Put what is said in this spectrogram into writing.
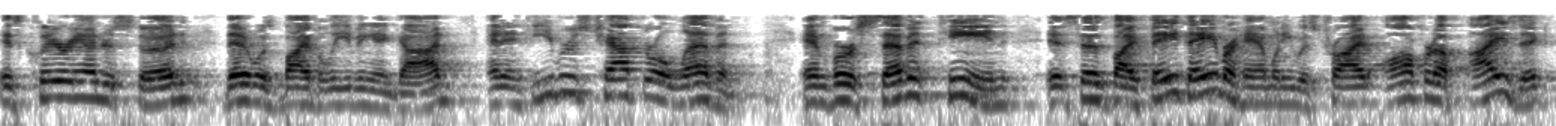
It's clear he understood that it was by believing in God. And in Hebrews chapter 11, in verse 17, it says, By faith Abraham, when he was tried, offered up Isaac,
